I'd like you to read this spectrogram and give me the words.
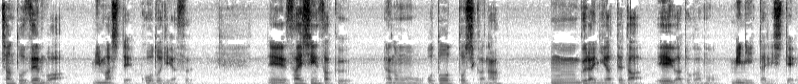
ちゃんと全部は見ましてコードギアス、えー、最新作あの一昨年かなうんぐらいにやってた映画とかも見に行ったりして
